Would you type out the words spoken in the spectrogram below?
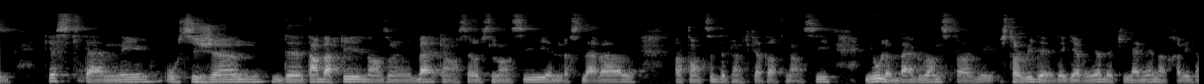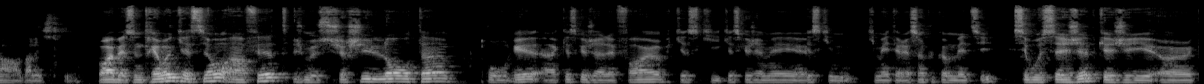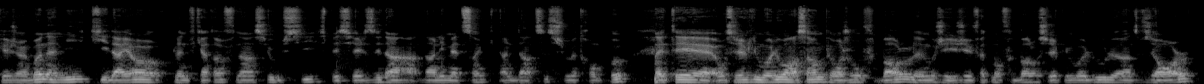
Qu'est-ce qui t'a amené aussi jeune de t'embarquer dans un bac en service financier à l'Université Laval, dans ton titre de planificateur financier? Et où le background story, de, Gabriel qui l'amène à travailler dans, dans l'industrie? Ouais, ben c'est une très bonne question. En fait, je me suis cherché longtemps pour vrai à qu'est-ce que j'allais faire, puis qu'est-ce qui, qu'est-ce que j'aimais, qu'est-ce qui, m'intéressait un peu comme métier. C'est au cégep que j'ai un, que j'ai un bon ami qui est d'ailleurs planificateur financier aussi, spécialisé dans, dans les médecins puis dans les dentistes, si je me trompe pas. On était au cégep Limoilou ensemble puis on jouait au football. Moi, j'ai, fait mon football au cégep Limoilou en division 1.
